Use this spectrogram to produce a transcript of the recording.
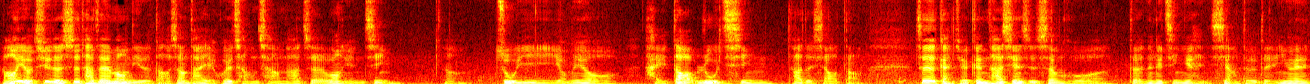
然后有趣的是，他在梦里的岛上，他也会常常拿着望远镜啊，注意有没有海盗入侵他的小岛。这个感觉跟他现实生活的那个经验很像，对不对？因为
